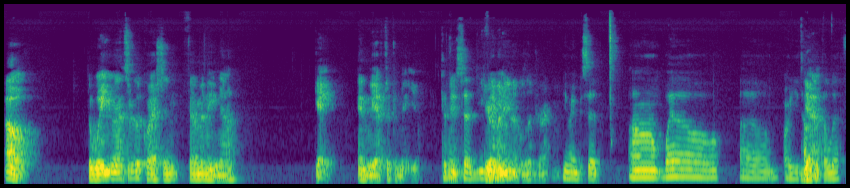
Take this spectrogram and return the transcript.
"Oh, the way you answer the question, feminina, gay, and we have to commit you." because you said you maybe, Feminina, was that Dracula? you maybe said, um, well, um, are you talking Yeah. about the lift?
